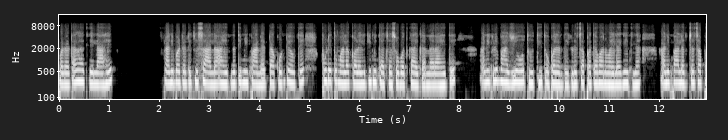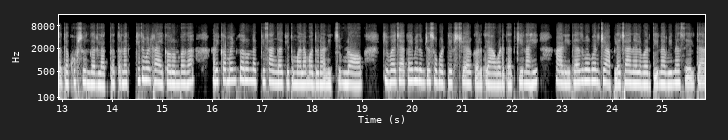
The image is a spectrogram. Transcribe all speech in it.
बटाटा घातलेला आहे. आणि बटाट्याची सालं आहेत ना ती मी पाण्यात टाकून ठेवते. पुढे तुम्हाला कळेल की मी त्याच्यासोबत काय करणार आहे ते. आणि इकडे भाजी होत होती तोपर्यंत इकडे चपात्या बनवायला घेतल्या. आणि पालकच्या चपात्या खूप सुंदर लागतात. तर नक्की तुम्ही ट्राय करून बघा. आणि कमेंट करून नक्की सांगा की तुम्हाला मधुराणीचे ब्लॉग किंवा ज्या काही मी तुमच्यासोबत टिप्स शेअर करते आवडतात की नाही. आणि त्याचबरोबर जे आपल्या चॅनलवरती नवीन असेल त्या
